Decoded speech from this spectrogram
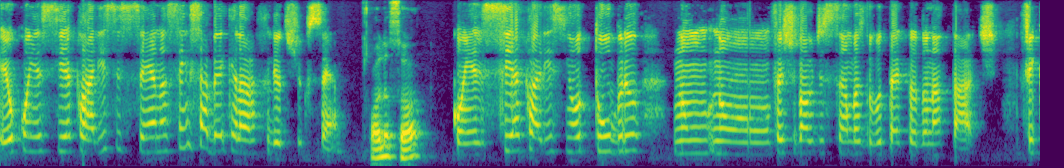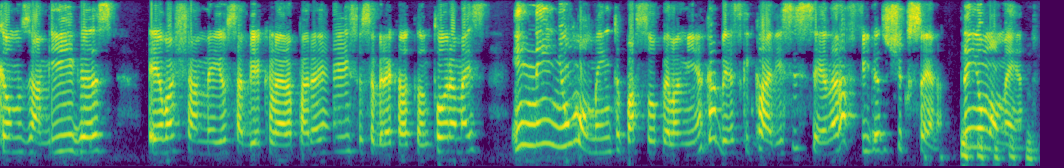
eu conheci a Clarice Senna sem saber que ela era filha do Chico Senna. Olha só. Conheci a Clarice em outubro num, num festival de sambas do Boteco da Dona Tati. Ficamos amigas, eu a chamei, eu sabia que ela era paraense, eu sabia que ela era cantora, mas em nenhum momento passou pela minha cabeça que Clarice Senna era filha do Chico Senna. Nenhum momento.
